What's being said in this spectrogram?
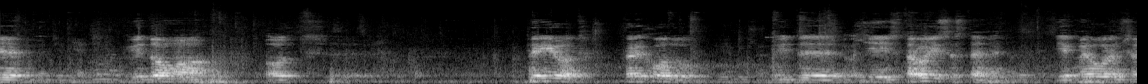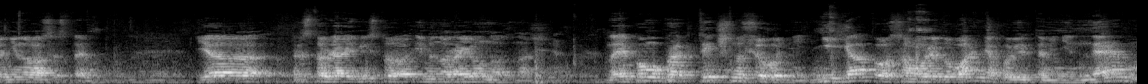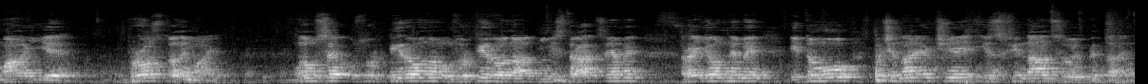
е, відомо от е, період переходу від е, тієї старої системи, як ми говоримо сьогодні, нова система. Я представляю місто іменно районного значення, на якому практично сьогодні ніякого самоврядування, повірте мені, немає. Просто немає. Воно все узурпіровано, узурпіровано адміністраціями районними, і тому починаючи із фінансових питань.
